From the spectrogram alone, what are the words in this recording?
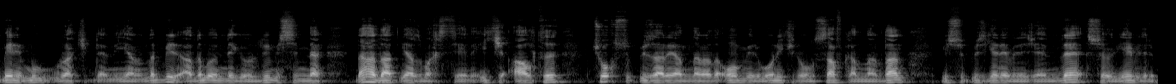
benim bu rakiplerinin yanında bir adım önde gördüğüm isimler. Daha da yazmak isteyene 2, 6 çok sürpriz arayanlara da 11 ve 12 nolu safkanlardan bir sürpriz gelebileceğini de söyleyebilirim.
